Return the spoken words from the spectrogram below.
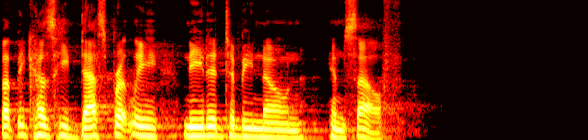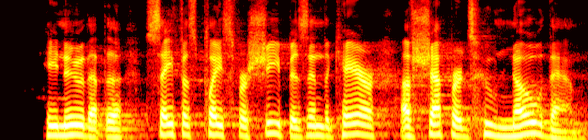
but because he desperately needed to be known himself. He knew that the safest place for sheep is in the care of shepherds who know them.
